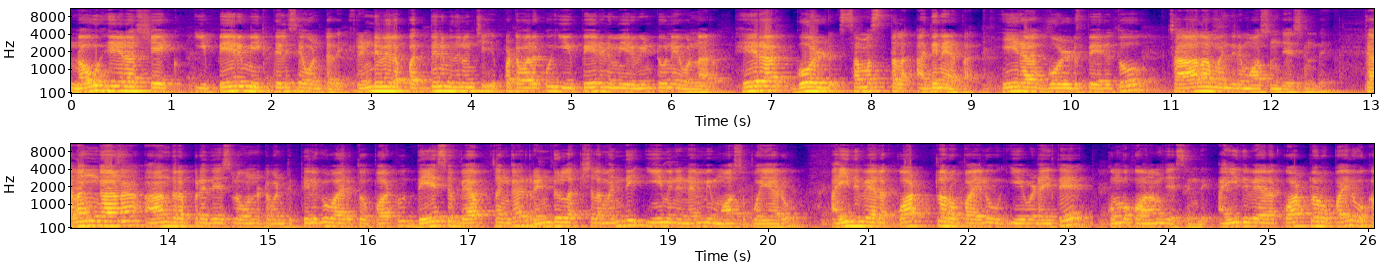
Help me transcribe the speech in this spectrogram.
నౌహేరా షేక్ ఈ పేరు మీకు తెలిసే ఉంటది. రెండు వేల పద్దెనిమిది నుంచి ఇప్పటి వరకు ఈ పేరును మీరు వింటూనే ఉన్నారు. హేరా గోల్డ్ సంస్థల అధినేత. హీరా గోల్డ్ పేరుతో చాలా మందిని మోసం చేసింది. తెలంగాణ ఆంధ్రప్రదేశ్లో ఉన్నటువంటి తెలుగు వారితో పాటు దేశవ్యాప్తంగా రెండు లక్షల మంది ఈమెను నమ్మి మోసపోయారు. ఐదు వేల కోట్ల రూపాయలు ఈవిడైతే కుంభకోణం చేసింది. ఐదు వేల కోట్ల రూపాయలు ఒక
